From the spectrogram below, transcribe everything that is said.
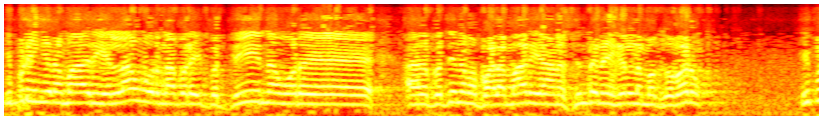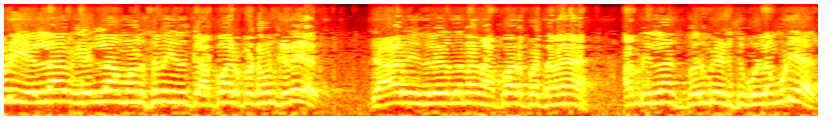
இப்படிங்கிற மாதிரி எல்லாம் ஒரு நபரை பற்றி நம்ம ஒரு அதை பத்தி நம்ம பல மாதிரியான சிந்தனைகள் நமக்கு வரும். இப்படி எல்லா எல்லா மனுஷனும் இதுக்கு அப்பாற்பட்டவன் கிடையாது. யாரும் இதுல இருந்து நான் அப்பாற்பட்டவன் அப்படின்லாம் பெருமை அடித்துக் கொள்ள முடியாது.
